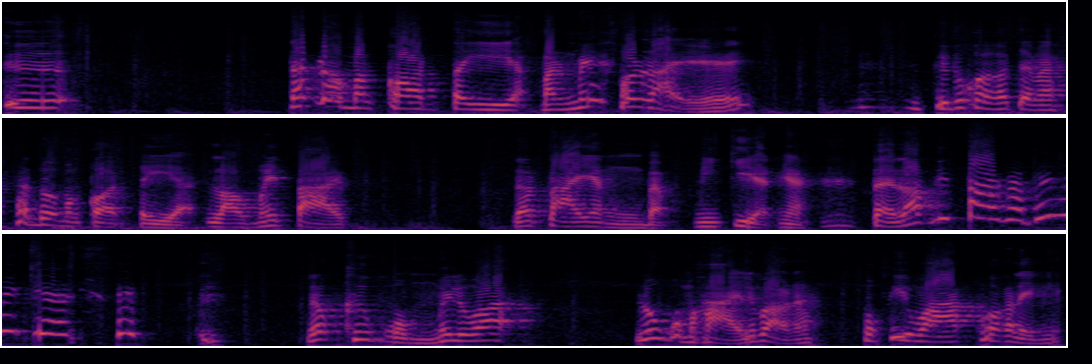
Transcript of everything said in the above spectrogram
คือถ้าโดนมังกรตีอะมันไม่เท่าไหร่ คือทุกคนเข้าใจไหมถ้าโดนมังกรตีอะเราไม่ตาย แล้วตายอย่างแบบมีเกียรติไง แต่รอบนี้ตายแบบไม่มีเกียรติ แล้วคือผมไม่รู้ว่าลูกผมหายหรือเปล่านะ พวกพี่วากพวกอะไรอย่างงี้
